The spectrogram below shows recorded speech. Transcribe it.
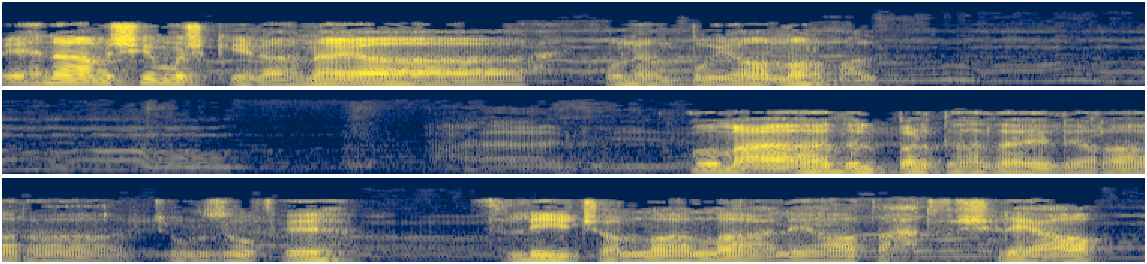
mais هنا ماشي مشكلة. هنايا يكون bouillon normal. ومع هذا البرد هذا اللي راه راه جوزو فيه. ثليج الله الله عليها طاحت في الشريعة.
